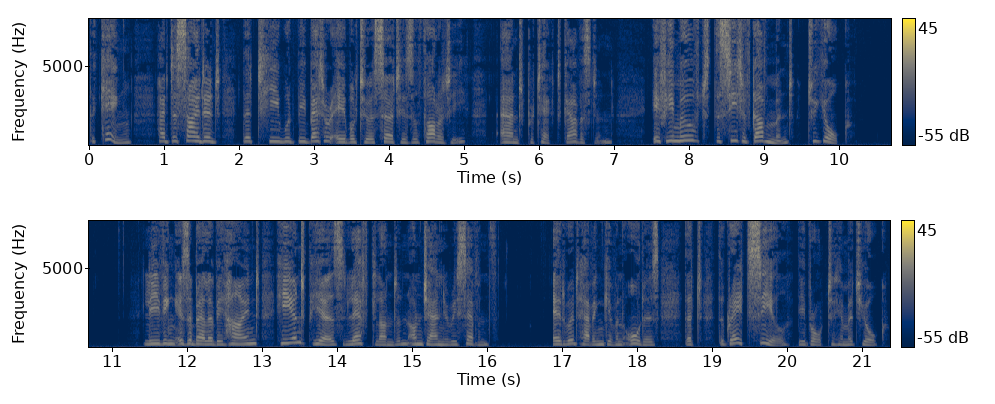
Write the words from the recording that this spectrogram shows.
The King had decided that he would be better able to assert his authority and protect Gaveston if he moved the seat of government to York. Leaving Isabella behind, he and Piers left London on January 7th. Edward having given orders that the Great Seal be brought to him at York,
